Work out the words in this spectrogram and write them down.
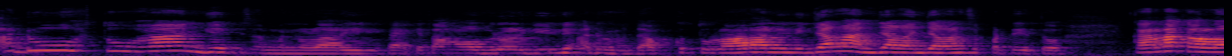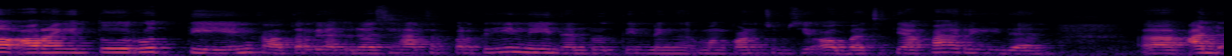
aduh Tuhan dia bisa menulari kayak kita ngobrol gini, aduh nanti aku ketularan ini, jangan, jangan, jangan seperti itu. Karena kalau orang itu rutin, kalau terlihat udah sehat seperti ini dan rutin dengan mengkonsumsi obat setiap hari dan eh, ada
